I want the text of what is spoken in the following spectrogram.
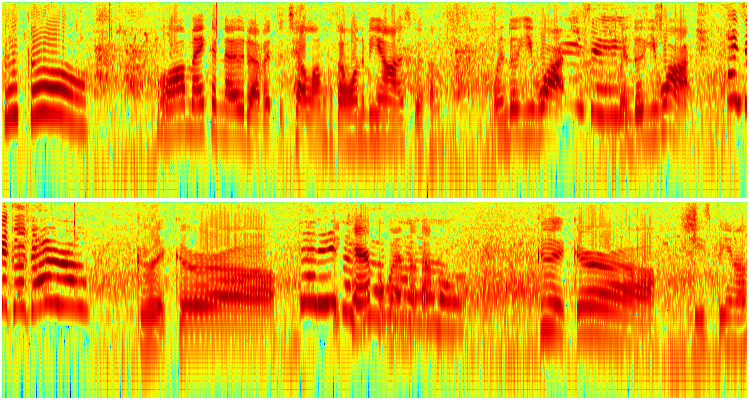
Good girl. Well, I'll make a note of it to tell them because I want to be honest with them. Wendell, you watch. Daisy. Wendell, you watch. He's a good girl. Good girl. That Be a careful, good Wendell. girl. Don't- Good girl. She's being a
